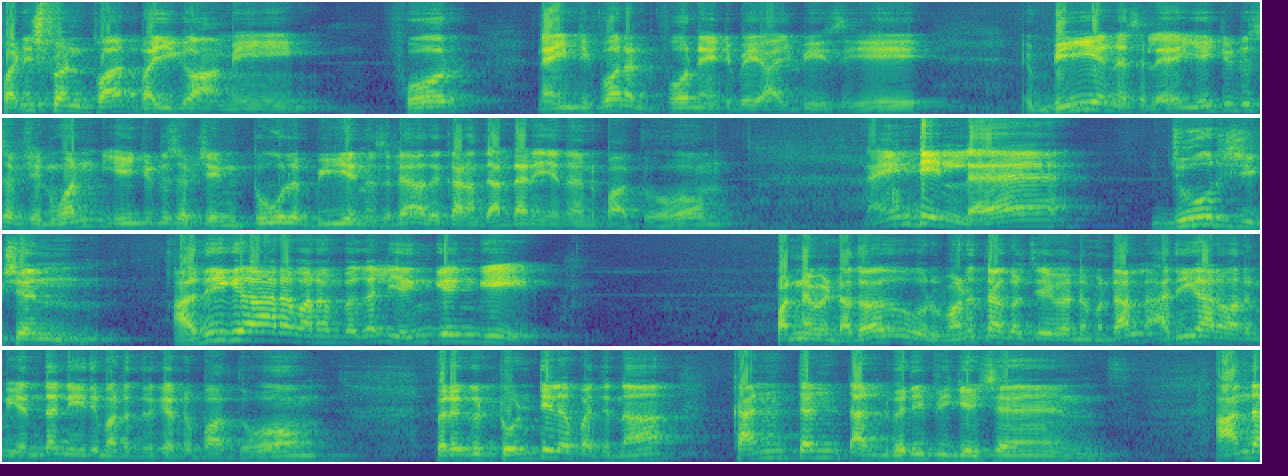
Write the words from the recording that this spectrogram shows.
punishment for bigamy. Four ninety four and four ninety five IPC பிஎன்எஸ்ல eighty two exception one eighty two exception டூவில் பிஎன்எஸ்ல அதுக்கான தண்டனை என்னன்னு பார்த்தோம். நைன்டீனில் ஜூரிசிக்ஷன் அதிகார வரம்புகள் எங்கெங்கே பண்ண வேண்டும்? அதாவது ஒரு மனு தாக்கல் செய்ய வேண்டும் என்றால் அதிகார வரம்பு எந்த நீதிமன்றத்திற்கு என்று பார்த்தோம். பிறகு டுவெண்ட்டியில் பார்த்தீங்கன்னா கண்டென்ட் அண்ட் வெரிஃபிகேஷன்ஸ் அந்த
